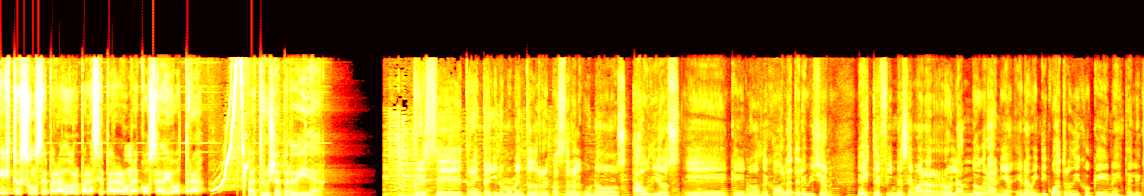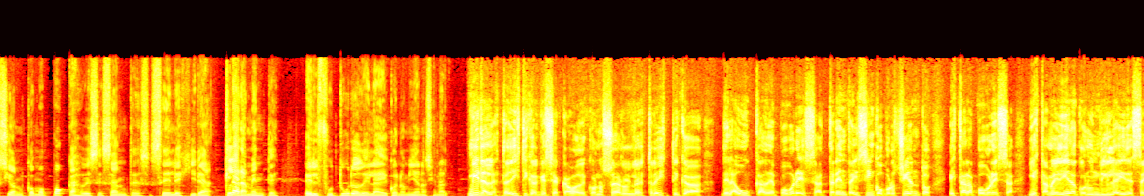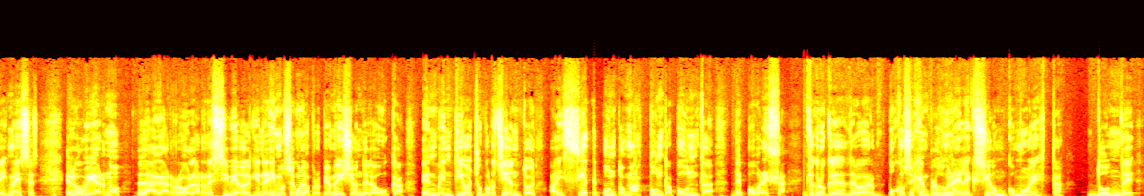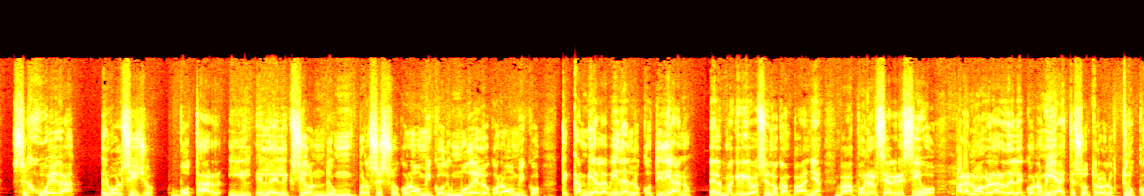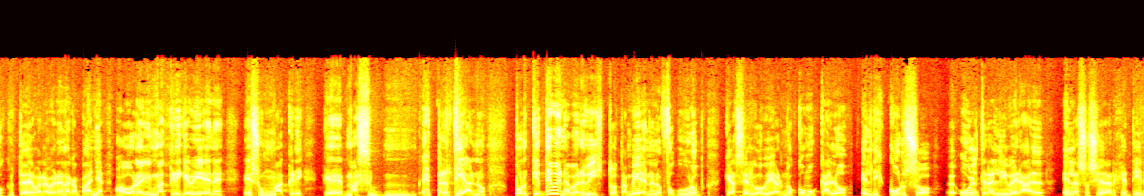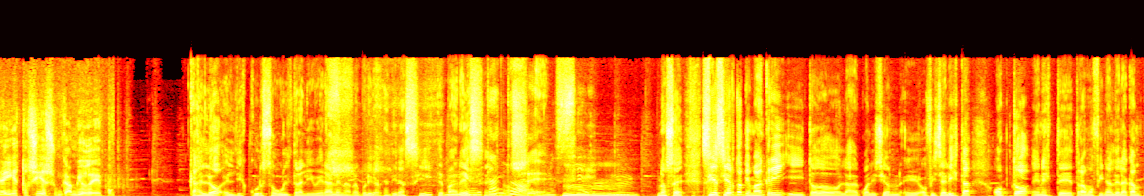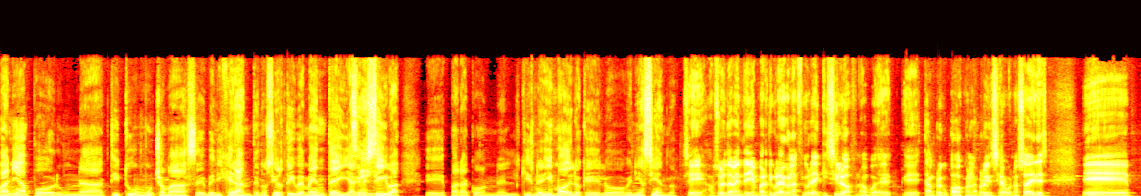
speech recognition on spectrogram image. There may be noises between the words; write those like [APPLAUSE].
Esto es un separador para separar una cosa de otra. Patrulla perdida. 13.31, momento de repasar algunos audios eh, que nos dejó la televisión este fin de semana. Rolando Graña en A24 dijo que en esta elección, como pocas veces antes, se elegirá claramente el futuro de la economía nacional. Miren la estadística que se acaba de conocer, la estadística de la UCA de pobreza, 35% está la pobreza y está medida con un delay de seis meses. El gobierno la agarró, la recibió del kirchnerismo, según la propia medición de la UCA, en 28%. Hay siete puntos más, punta a punta, de pobreza. Yo creo que debe haber pocos ejemplos de una elección como esta donde se juega el bolsillo. Votar y la elección de un proceso económico, de un modelo económico, te cambia la vida en lo cotidiano. El Macri que va haciendo campaña va a ponerse agresivo para no hablar de la economía. Este es otro de los trucos que ustedes van a ver en la campaña. Ahora el Macri que viene es un Macri que más mm, espertiano, porque deben haber visto también en los focus group que hace el gobierno cómo caló el discurso eh, ultraliberal en la sociedad argentina y esto sí es un cambio de época. ¿Caló el discurso ultraliberal en la República Argentina? ¿Sí? ¿Te parece? ¿Tanto? No sé. No sé. Mm, no sé. Sí es cierto que Macri y toda la coalición eh, oficialista optó en este tramo final de la campaña por una actitud mucho más eh, beligerante, ¿no es cierto? Y vehemente y agresiva eh, para con el kirchnerismo de lo que lo venía haciendo. Sí, absolutamente. Y en particular con la figura de Kisilov, ¿no? Pues eh, están preocupados con la provincia de Buenos Aires. Eh,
